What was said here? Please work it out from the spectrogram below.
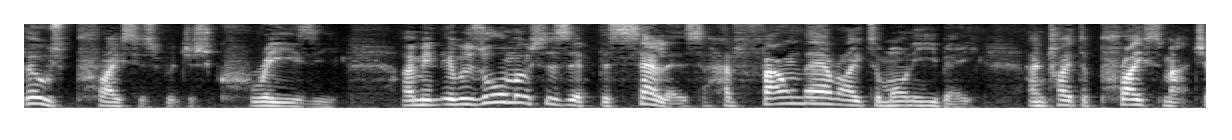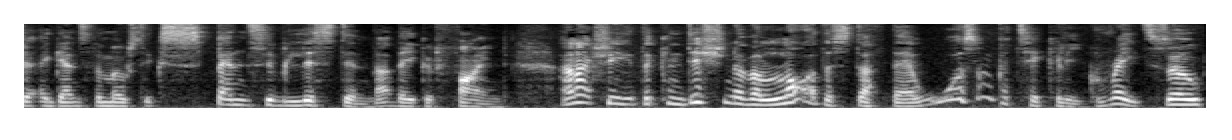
those prices were just crazy. I mean, it was almost as if the sellers had found their item on eBay and tried to price match it against the most expensive listing that they could find. And actually, the condition of a lot of the stuff there wasn't particularly great. So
